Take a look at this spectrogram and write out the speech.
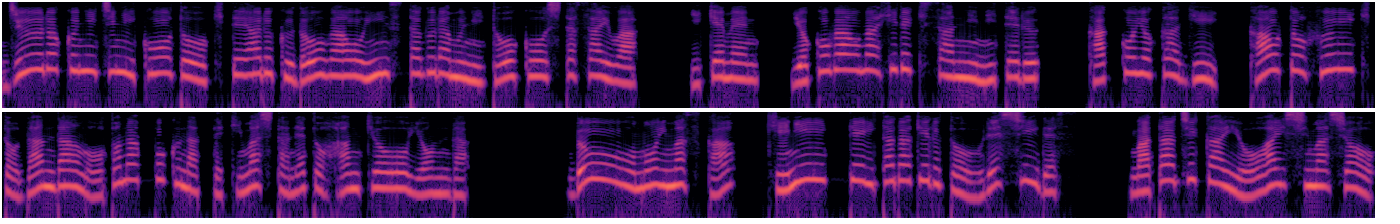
16日にコートを着て歩く動画をインスタグラムに投稿した際は、イケメン、横顔が秀樹さんに似てる、かっこよかぎー、顔と雰囲気とだんだん大人っぽくなってきましたねと反響を呼んだ。どう思いますか？気に入っていただけると嬉しいです。また次回お会いしましょう。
